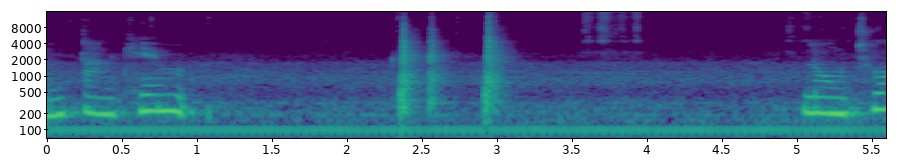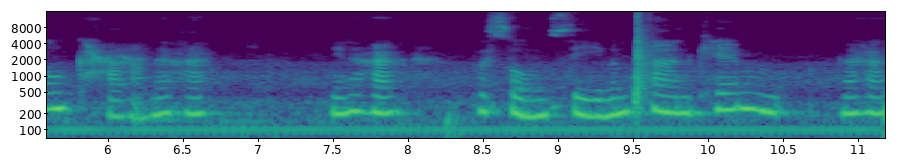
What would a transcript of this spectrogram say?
น้ำตาลเข้ม ลงช่วงขานะคะ นี่นะคะ ผสมสีน้ำตาลเข้มนะคะ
